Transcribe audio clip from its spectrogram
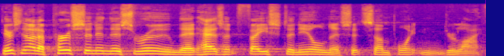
There's not a person in this room that hasn't faced an illness at some point in your life,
